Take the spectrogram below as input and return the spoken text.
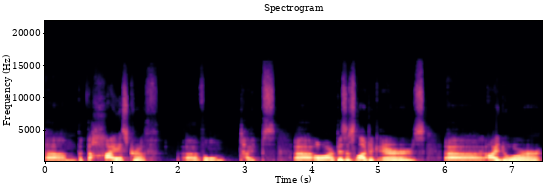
Um, but the highest growth uh, vuln types uh, are business logic errors, uh, IDOR,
